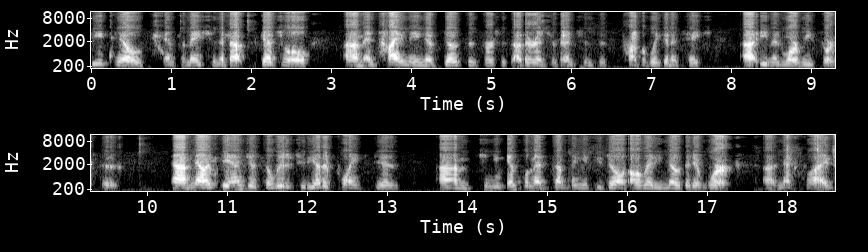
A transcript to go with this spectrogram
detailed information about schedule um, and timing of doses versus other interventions is probably going to take uh, even more resources. Um, now, as Dan just alluded to, the other point is um, can you implement something if you don't already know that it works? Uh, next slide.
